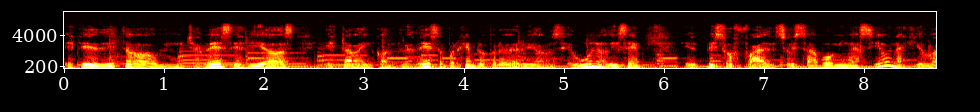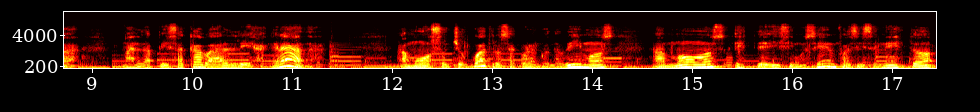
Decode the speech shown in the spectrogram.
Este, esto muchas veces Dios estaba en contra de eso. Por ejemplo, Proverbio 11.1 dice, el peso falso es abominación a Jehová, mas la pesa cabal le agrada. Amós 8.4, ¿se acuerdan cuando vimos? Amós, este, hicimos énfasis en esto,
